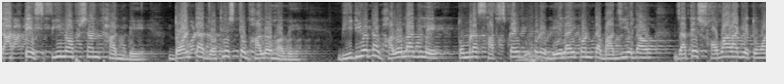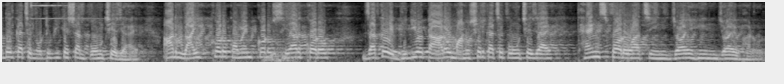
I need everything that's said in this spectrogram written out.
চারটে স্পিন অপশন থাকবে। দলটা যথেষ্ট ভালো হবে। ভিডিওটা ভালো লাগলে তোমরা সাবস্ক্রাইব করে বেল আইকনটা বাজিয়ে দাও, যাতে সবার আগে তোমাদের কাছে নোটিফিকেশন পৌঁছে যায়। আর লাইক করো কমেন্ট করো শেয়ার করো, যাতে ভিডিওটা আরও মানুষের কাছে পৌঁছে যায়। থ্যাংকস ফর ওয়াচিং জয় হিন্দ, জয় ভারত।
